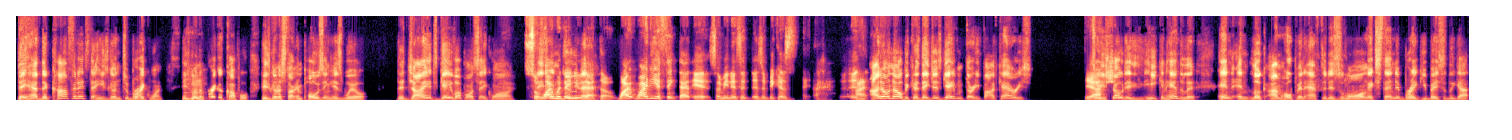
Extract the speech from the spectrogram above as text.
they have the confidence that he's going to break one. He's going to Mm-hmm. break a couple. He's going to start imposing his will. The Giants gave up on Saquon. So They why would they do do that. that. though? Why why do you think that is? I mean, is it is it because it- I- I don't know because they just gave him 35 carries. So yeah, he showed that he he can handle it. And and look, I'm hoping after this long extended break, you basically got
